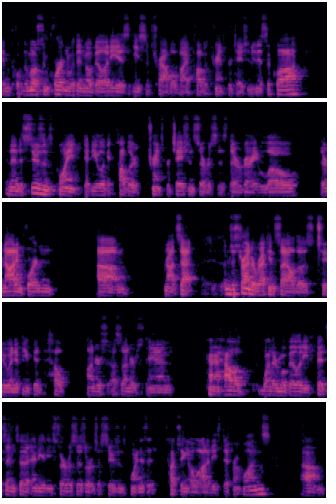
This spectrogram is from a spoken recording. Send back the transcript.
the most important within mobility is ease of travel by public transportation in Issaquah. And then to Susan's point, if you look at public transportation services, they're very low. They're not important. Um, not set. I'm just trying to reconcile those two, and if you could help under, us understand kind of how whether mobility fits into any of these services, or to Susan's point, is it touching a lot of these different ones? Um,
